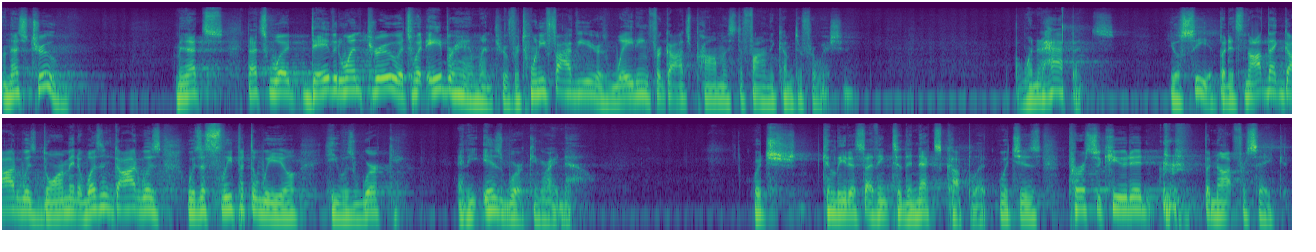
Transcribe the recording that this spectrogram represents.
And that's true. I mean, that's, that's what David went through. It's what Abraham went through for 25 years, waiting for God's promise to finally come to fruition. But when it happens, you'll see it. But it's not that God was dormant. It wasn't God was, was asleep at the wheel. He was working, and He is working right now. Which can lead us, I think, to the next couplet, which is persecuted but not forsaken.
